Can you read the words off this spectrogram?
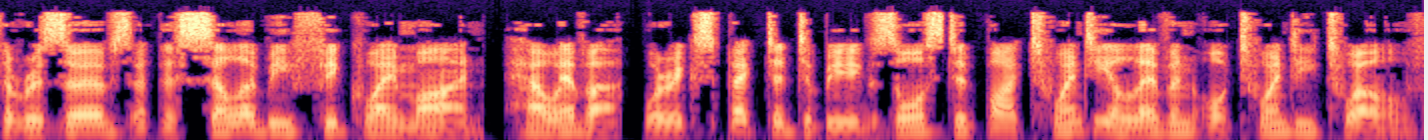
The reserves at the Selebi Phikwe mine, however, were expected to be exhausted by 2011 or 2012.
